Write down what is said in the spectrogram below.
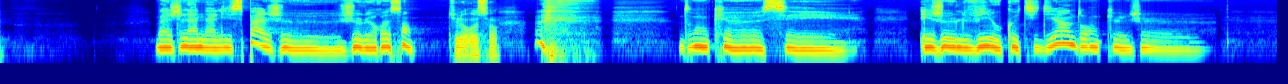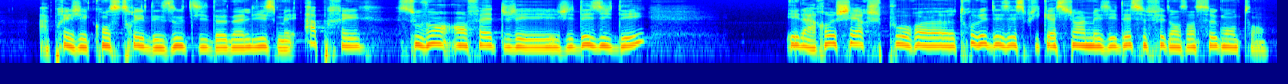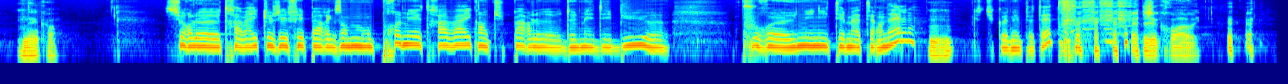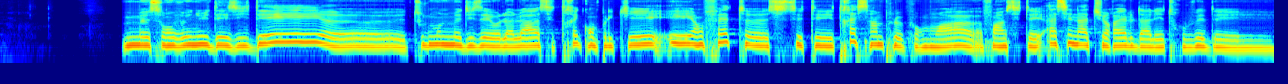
Bah, je l'analyse pas, je, je le ressens. Tu le ressens Donc, euh, c'est. Et je le vis au quotidien, donc euh, je. Après, j'ai construit des outils d'analyse, mais après, souvent, en fait, j'ai des idées et la recherche pour euh, trouver des explications à mes idées se fait dans un second temps. D'accord. Sur le travail que j'ai fait, par exemple, mon premier travail, quand tu parles de mes débuts euh, pour euh, une unité maternelle, Mhm. que tu connais peut-être, Je crois, oui. me sont venues des idées. euh, tout le monde me disait oh là là, c'est très compliqué. Et en fait, euh, c'était très simple pour moi. Enfin, c'était assez naturel d'aller trouver des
